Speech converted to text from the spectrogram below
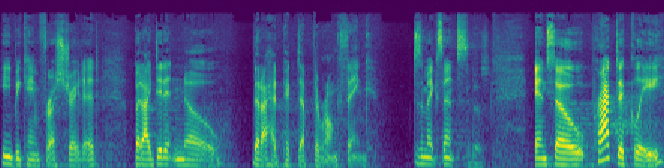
He became frustrated, but I didn't know that I had picked up the wrong thing. Does it make sense? It does. And so, practically,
